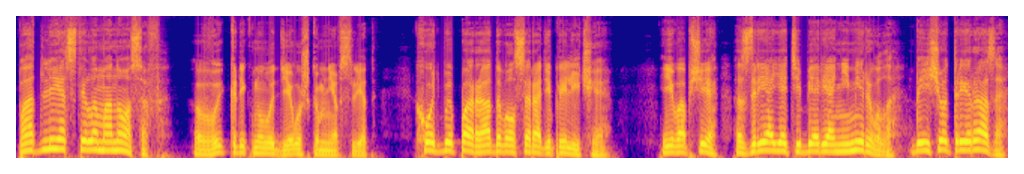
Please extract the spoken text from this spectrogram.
«Подлец ты, Ломоносов!» — выкрикнула девушка мне вслед. «Хоть бы порадовался ради приличия. И вообще, зря я тебя реанимировала, да еще три раза».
